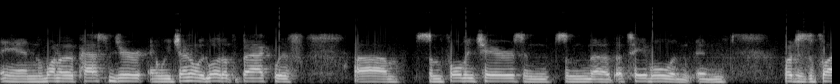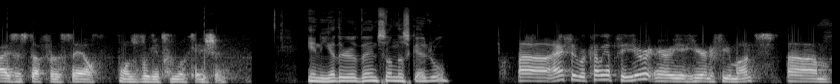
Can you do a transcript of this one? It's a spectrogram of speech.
and one other passenger, and we generally load up the back with um, some folding chairs and some uh, a table and, and a bunch of supplies and stuff for the sale once we get to the location. Any other events on the schedule? Uh, actually, we're coming up to your area here in a few months. Um,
